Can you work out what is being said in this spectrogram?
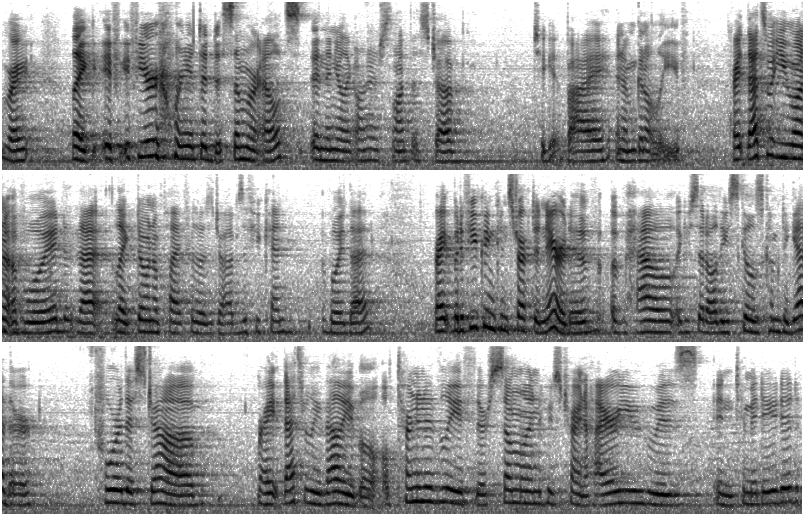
right? Like, if, if you're oriented to somewhere else and then you're like, oh, I just want this job to get by and I'm going to leave, right? That's what you want to avoid. That, like, don't apply for those jobs if you can avoid that, right? But if you can construct a narrative of how, like you said, all these skills come together for this job, right, that's really valuable. Alternatively, if there's someone who's trying to hire you who is intimidated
